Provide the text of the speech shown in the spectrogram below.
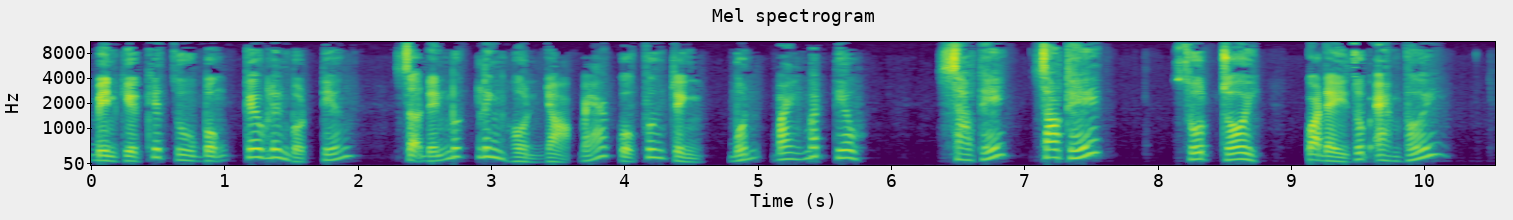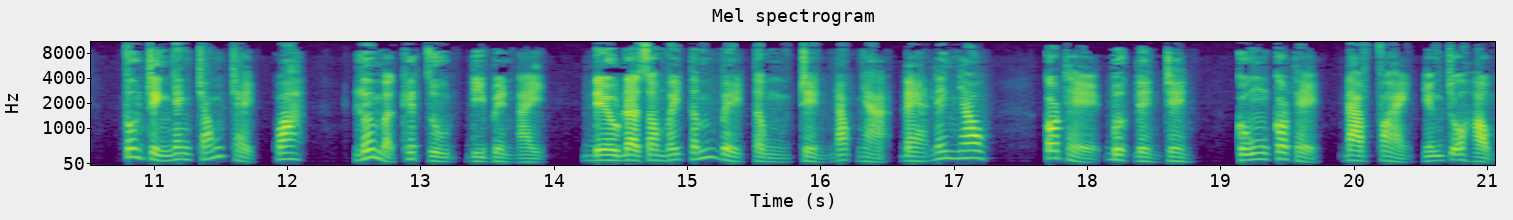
Bên kia Kiệt Du bỗng kêu lên một tiếng, sợ đến mức linh hồn nhỏ bé của Phương Trình muốn bay mất tiêu. Sao thế? Sao thế? Sụt rồi, qua đây giúp em với. Phương Trình nhanh chóng chạy qua, lối mà Kiệt Du đi bên này đều là do mấy tấm bê tông trên nóc nhà đè lên nhau, có thể bước lên trên, cũng có thể đạp phải những chỗ hỏng.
